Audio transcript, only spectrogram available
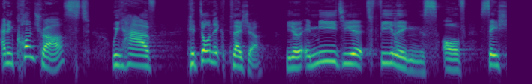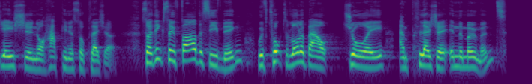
And in contrast, we have hedonic pleasure, you know, immediate feelings of satiation or happiness or pleasure. So I think so far this evening, we've talked a lot about joy and pleasure in the moment,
